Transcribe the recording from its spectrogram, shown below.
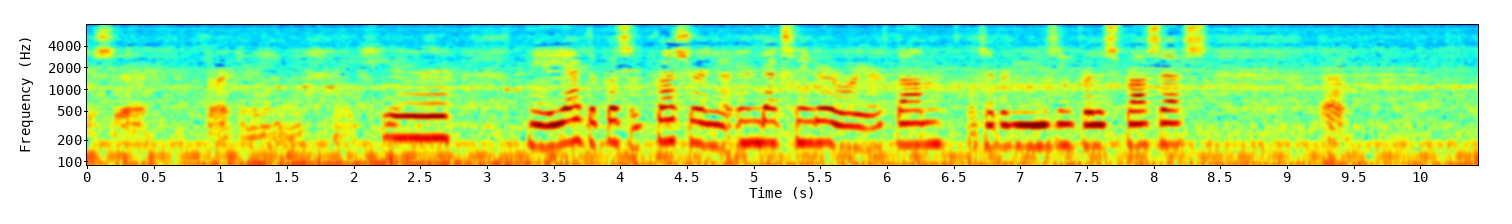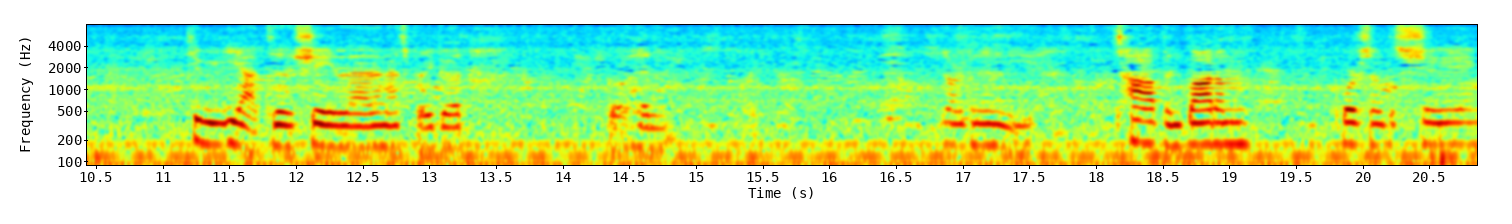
Just uh, darkening right here. Yeah, you have to put some pressure in your index finger or your thumb, whichever you're using for this process. Uh, to yeah, to shade that, and that's pretty good go ahead and darken in the top and bottom portion of the shading.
